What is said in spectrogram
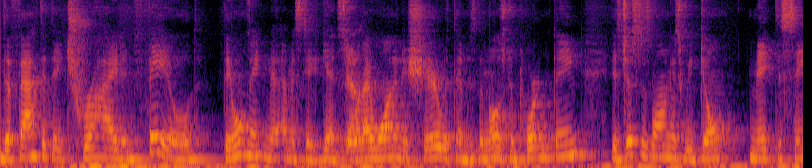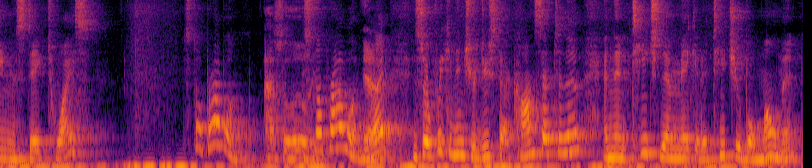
the fact that they tried and failed, they won't make a mistake again. So Yeah. what I wanted to share with them is the most important thing is just as long as we don't make the same mistake twice, it's no problem. Absolutely. It's no problem, Yeah. right? And so if we can introduce that concept to them and then teach them, make it a teachable moment,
